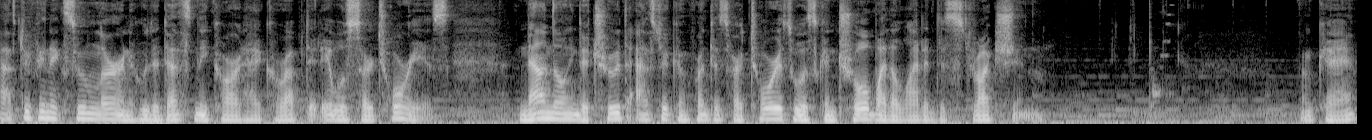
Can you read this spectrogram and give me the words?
After Phoenix soon learned who the Destiny card had corrupted, it was Sartorius. Now knowing the truth, Aster confronted Sartorius who was controlled by the Light of Destruction. Okay.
